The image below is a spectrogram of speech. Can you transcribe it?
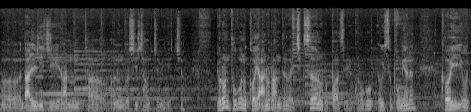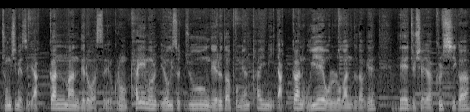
어, 날리지 않다는 것이 장점이겠죠. 이런 부분은 거의 안으로 안 들어가요. 직선으로 빠져요. 그리고 여기서 보면은 거의 요 중심에서 약간만 내려왔어요. 그럼 파임을 여기서 쭉 내려다 보면 파임이 약간 위에 올라간 듯하게 해 주셔야 글씨가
